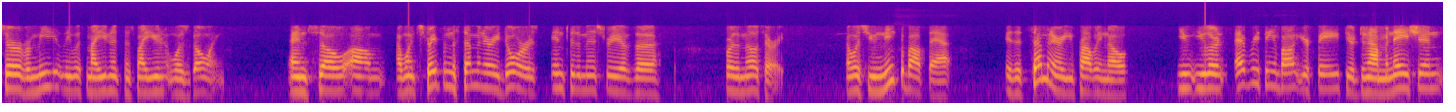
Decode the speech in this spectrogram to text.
serve immediately with my unit since my unit was going. And so um, I went straight from the seminary doors into the ministry of the for the military. And what's unique about that is at seminary, you probably know, you you learn everything about your faith, your denomination.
